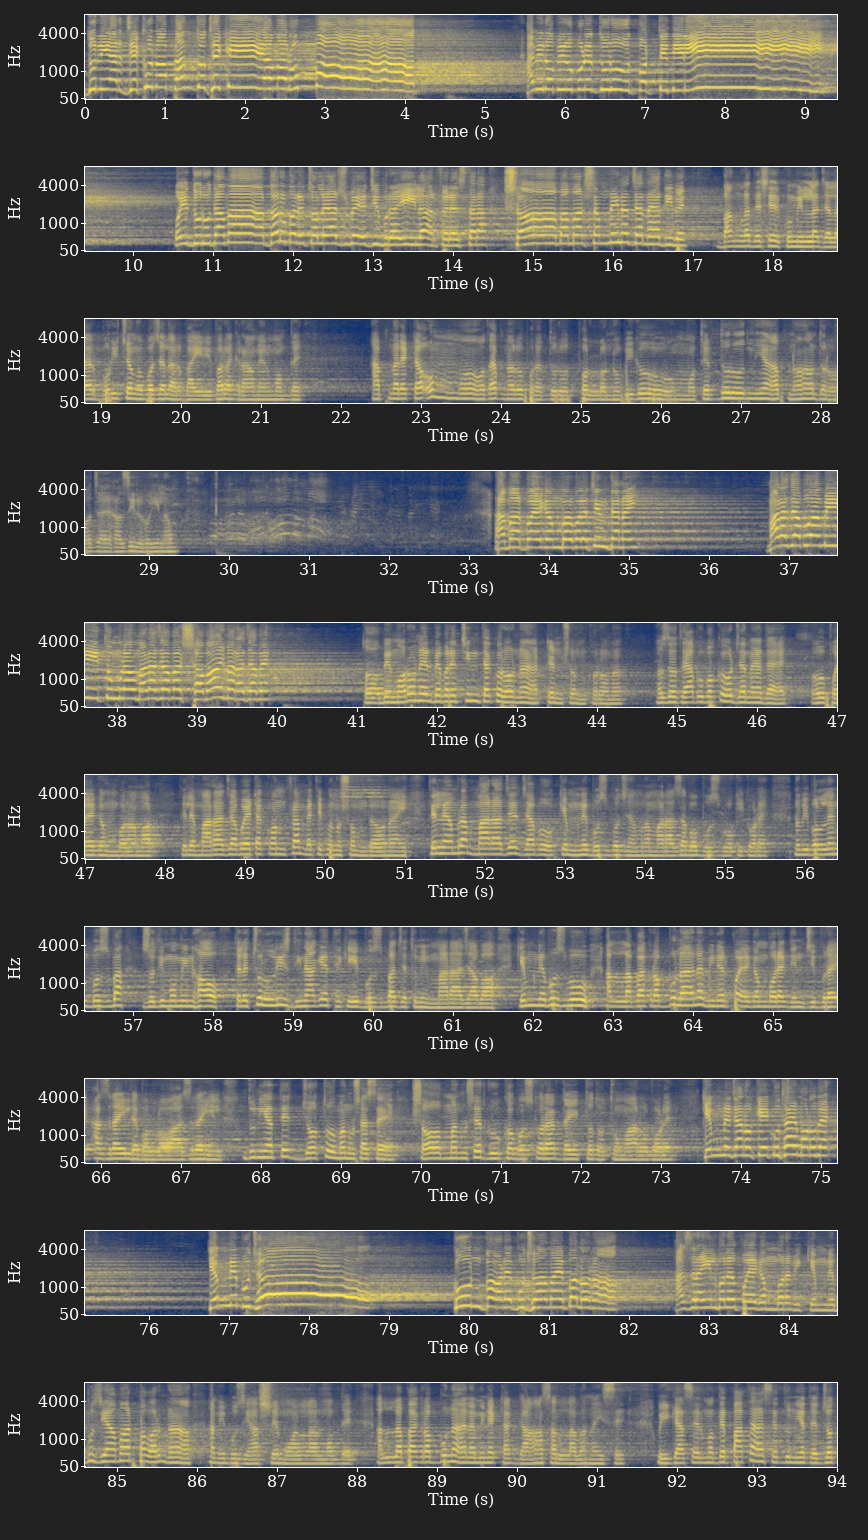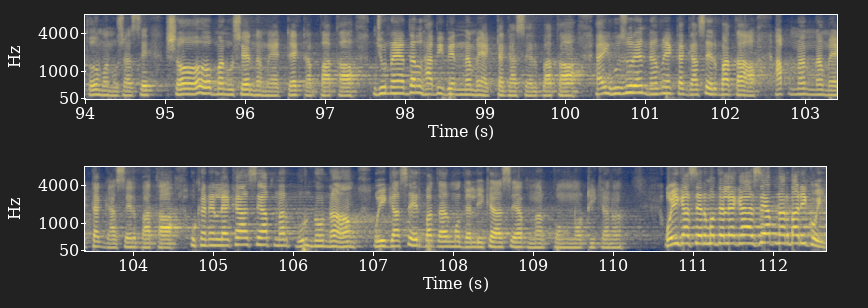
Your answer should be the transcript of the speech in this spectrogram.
দুনিয়ার যে কোনো প্রান্ত থেকে আমার নবীর উপরে দুরুদ পড়তে দেরি। ওই দুরুদ আমার দরবারে চলে আসবে, জিব্রাইল আর ফেরেস্তারা সব আমার সামনেই না জানায় দিবে। বাংলাদেশের কুমিল্লা জেলার বরিচং উপজেলার বাইরে পাড়া গ্রামের মধ্যে আপনার একটা উম্মত আপনার উপরে দুরুদ পড়ল। নবী গো, উম্মতের দুরুদ নিয়ে আপনার দরওয়াজায় হাজির হইলাম। আমার পয়গাম্বর বলে, চিন্তা নাই মারা যাব আমি, তোমরাও মারা যাবা, সবাই মারা যাবে। তবে মরণের ব্যাপারে চিন্তা করো না, টেনশন করো না। হজরত আবু বকর জানা দেয়, ও পয়গম্বর আমার, তাহলে মারা যাব এটা কনফার্ম এতে কোনো সন্দেহ নাই। তাহলে আমরা মারা যে যাব, কেমনে বুঝব যে আমরা মারা যাব, বুঝব কি করে? নবী বললেন, বুঝবা, যদি মমিন হও, তাহলে চল্লিশ দিন আগে থেকে বুঝবা যে তুমি মারা যাবা। কেমনে বুঝব? আল্লাহ পাক রব্বুল আলমিনের পয়গম্বর একদিন জিব্রাই আজরাইলে বলল, আজরাইল, দুনিয়াতে যত মানুষ আছে, সব মানুষের রু কবজ করার দায়িত্ব তো তোমারও পড়ে। কেমনে জানো কে কোথায় মরবে? কেমনে বুঝো? কোন পাওয়ারে বুঝো আমায় বলো না। আজরাইল বলে, পয়গম্বর, আমি কেমনে বুঝি আমার পাওয়ার না? আমি বুঝি আসে মোয়াল্লার মধ্যে। আল্লাহ পাক রব্বুল আলামিন একটা গাছ আল্লাহ বানাইছে। ওই গাছের মধ্যে পাতা আছে, দুনিয়াতে যত মানুষ আছে, সব মানুষের নামে একটা একটা পাতা। জুনায়দ আল হাবিবের নামে একটা গাছের পাতা, এই হুজুরের নামে একটা গাছের পাতা, আপনার নামে একটা গাছের পাতা। ওখানে লেখা আছে আপনার পূর্ণ নাম, ওই গাছের পাতার মধ্যে লেখা আছে আপনার পূর্ণ ঠিকানা। ওই গাছের মধ্যে লেখা আছে আপনার বাড়ি কই?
